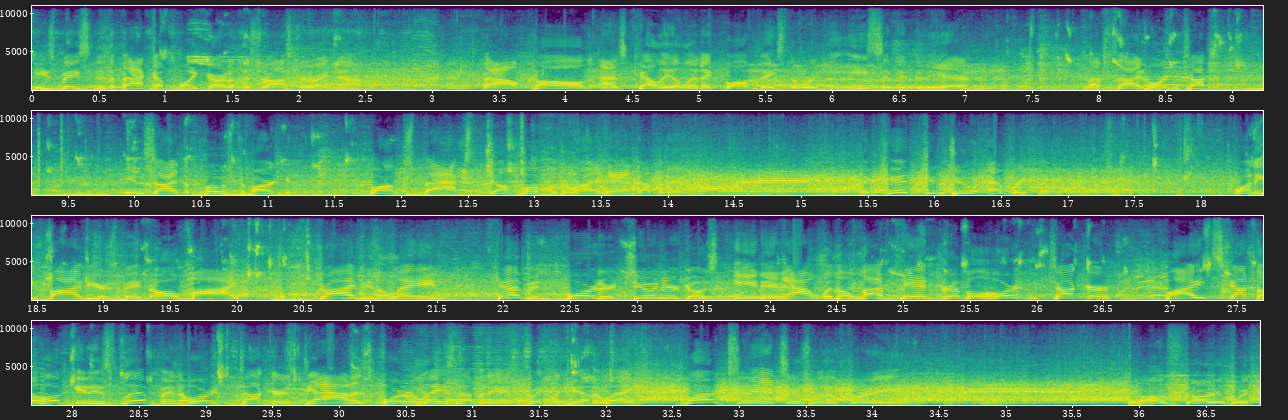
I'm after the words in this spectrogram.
He's basically the backup point guard on this roster right now. Foul called as Kelly Olynyk ball fakes the rookie Eason into the air. Left side, Horton Tucker. Inside the post to Markkanen. Bumps, backs, jump hook with the right hand up and in. The kid can do everything. 25 years of age. Oh my. Driving the lane. Kevin Porter Jr. goes in and out with a left hand dribble. Horton Tucker bites, got the hook in his lip, and Horton Tucker's down as Porter lays it up and in quickly the other way. Answers with a three. It all started with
